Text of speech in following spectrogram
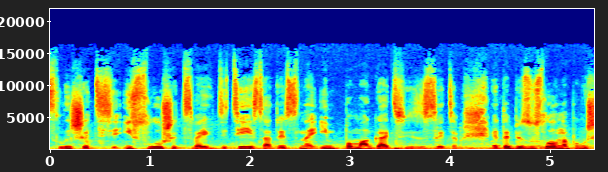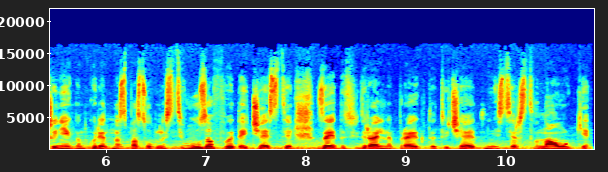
слышать и слушать своих детей, и, соответственно, им помогать в связи с этим. Это, безусловно, повышение конкурентоспособности вузов в этой части. За этот федеральный проект отвечает Министерство науки.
